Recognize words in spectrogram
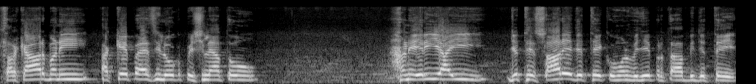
ਸਰਕਾਰ ਬਣੀ, ਅੱਕੇ ਪਏ ਸੀ ਲੋਕ ਪਿਛਲਿਆਂ ਤੋਂ। ਹਨੇਰੀ ਆਈ, ਜਿੱਥੇ ਸਾਰੇ ਜਿੱਥੇ ਕੁਮਨ ਵਿਜੇ ਪ੍ਰਤਾਪ ਵੀ ਜਿੱਤੇ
